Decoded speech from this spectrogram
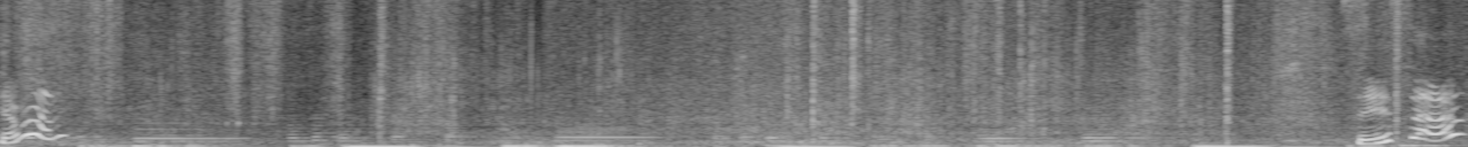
Come on. C'est ça.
